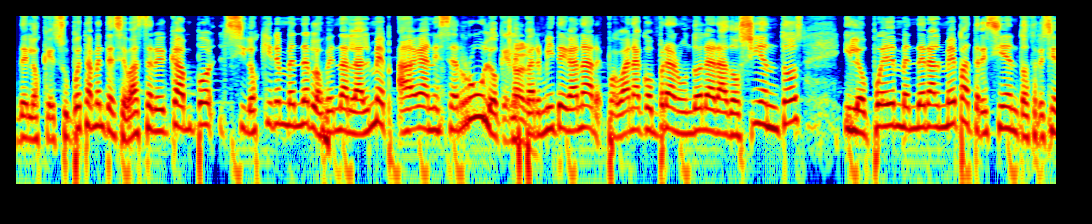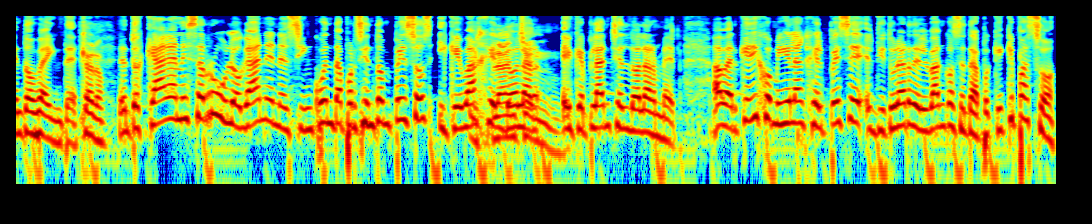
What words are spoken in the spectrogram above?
de los que supuestamente se va a hacer el campo, si los quieren vender, los vendan al MEP, hagan ese rulo que les permite ganar, pues van a comprar un dólar a 200 y lo pueden vender al MEP a 300, 320. Claro. Entonces que hagan ese rulo, ganen el 50% en pesos y que baje el dólar, eh, que planche el dólar MEP. A ver, ¿qué dijo Miguel Ángel Pese, el titular del Banco Central? Porque ¿qué pasó?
